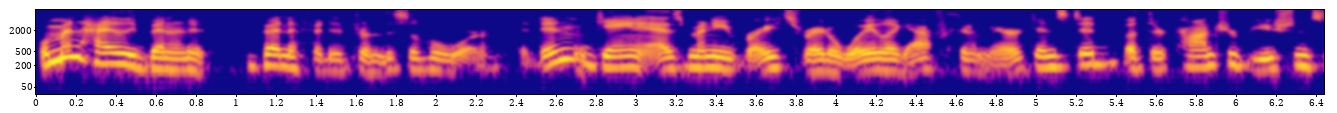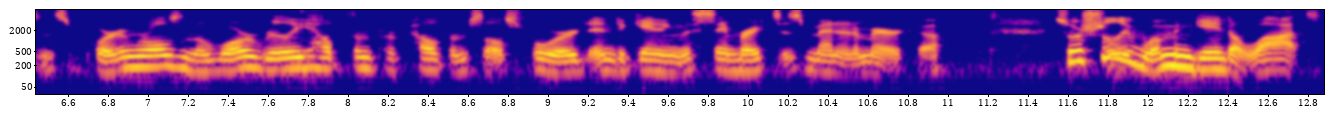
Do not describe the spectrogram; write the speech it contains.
Women highly benefited from the Civil War. They didn't gain as many rights right away like African Americans did, but their contributions and supporting roles in the war really helped them propel themselves forward into gaining the same rights as men in America. Socially, women gained a lot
